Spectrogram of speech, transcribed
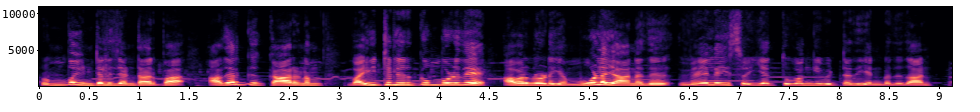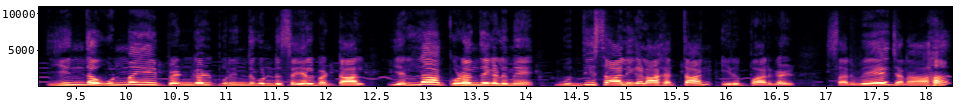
ரொம்ப இன்டெலிஜெண்ட்டாக இருப்பா. அதற்கு காரணம் வயிற்றில் இருக்கும் பொழுதே அவர்களுடைய மூளையானது வேலை செய்ய துவங்கிவிட்டது என்பதுதான். இந்த உண்மையை பெண்கள் புரிந்து கொண்டு செயல்பட்டால் எல்லா குழந்தைகளுமே புத்திசாலிகளாகத்தான் இருப்பார்கள். சர்வே ஜனாக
